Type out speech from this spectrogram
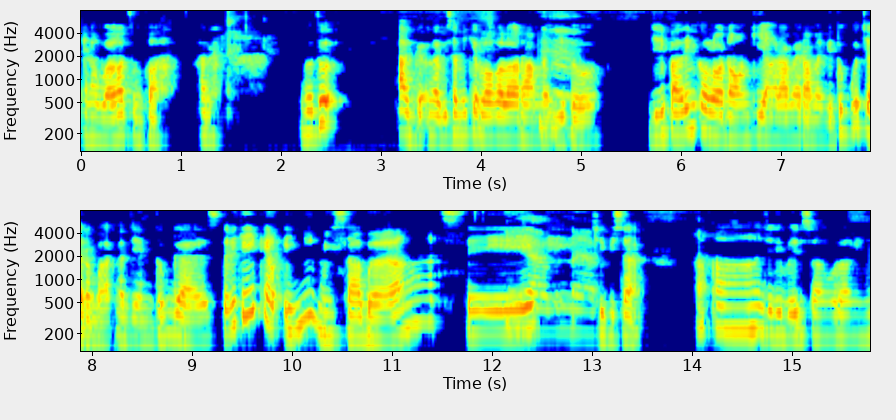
Enak banget sumpah. Karena gue tuh agak nggak bisa mikir loh kalau rame Mm-mm. gitu. Jadi paling kalau nongki yang rame-rame gitu gue jarang banget ngerjain tugas. Tapi kayaknya kalau ini bisa banget sih. Iya, benar. Jadi bisa Heeh, jadi bisa ngurangin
